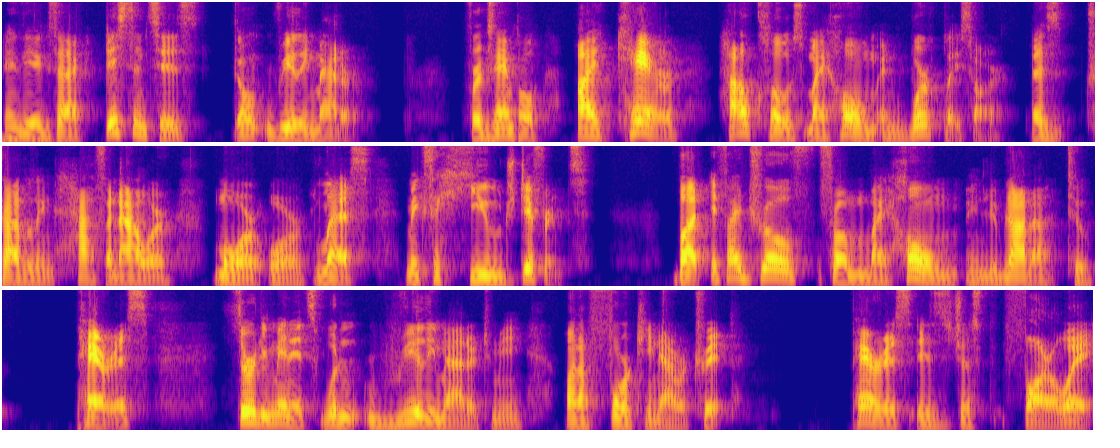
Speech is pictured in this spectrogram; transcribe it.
and the exact distances don't really matter. For example, I care how close my home and workplace are, as traveling half an hour more or less makes a huge difference. But if I drove from my home in Ljubljana to Paris, 30 minutes wouldn't really matter to me on a 14 hour trip. Paris is just far away.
